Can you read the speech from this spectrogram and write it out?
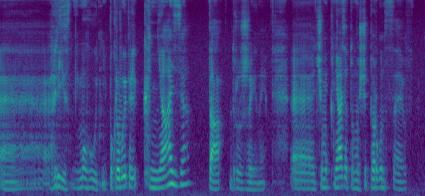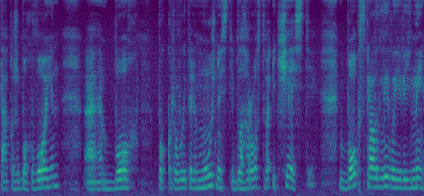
Е, грізний, могутній, покровитель князя та дружини. Е, чому князя? Тому що Перун це також Бог воїн, е, Бог покровитель мужності, благородства і честі, Бог справедливої війни.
